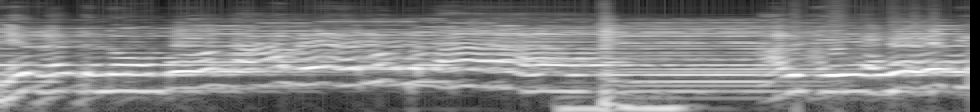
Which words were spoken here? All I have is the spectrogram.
નિરતનો બોલાવે રૂપલા. આવજે હો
